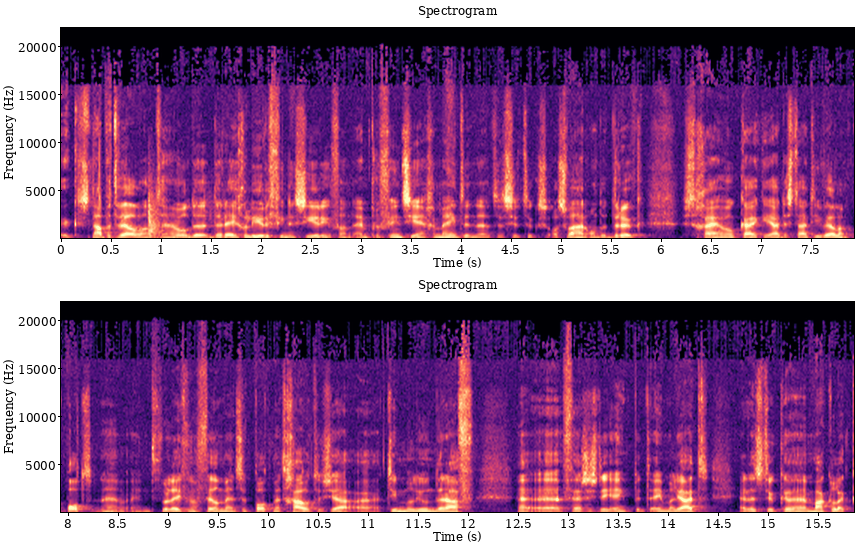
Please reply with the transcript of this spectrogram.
ik snap het wel, want hè, de, de, reguliere financiering van en provincie en gemeente, dat zit natuurlijk al zwaar onder druk. Dus dan ga je gewoon kijken, ja, er staat hier wel een pot, hè, in het beleving van veel mensen een pot met goud. Dus ja, uh, 10 miljoen eraf versus die 1,1 miljard. Ja, dat is natuurlijk uh, makkelijk,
